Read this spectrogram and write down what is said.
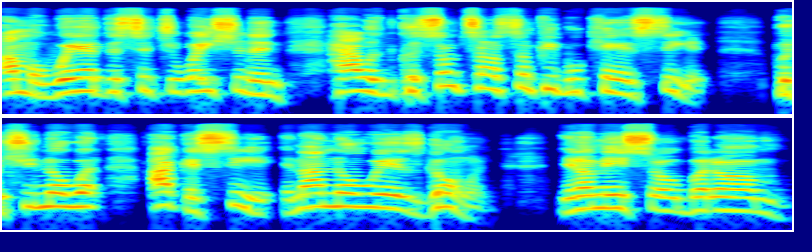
i'm aware of the situation and how it because sometimes some people can't see it but you know what? I can see it and i know where it's going. You know what i mean? So but um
